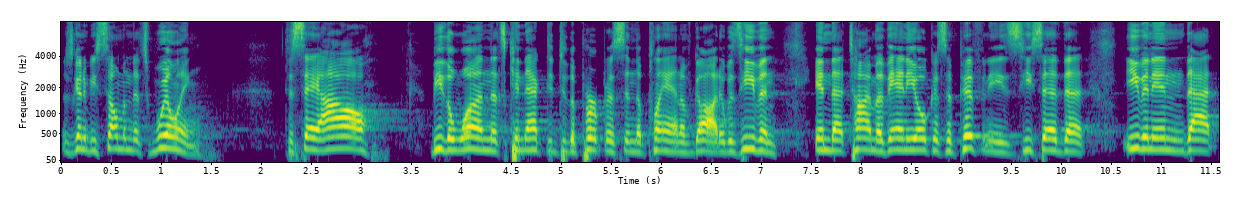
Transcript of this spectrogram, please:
There's going to be someone that's willing to say, I'll be the one that's connected to the purpose and the plan of God. It was even in that time of Antiochus Epiphanes, he said that even in that,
